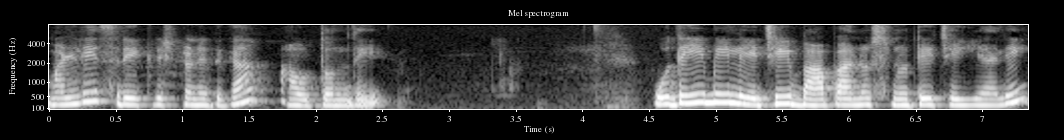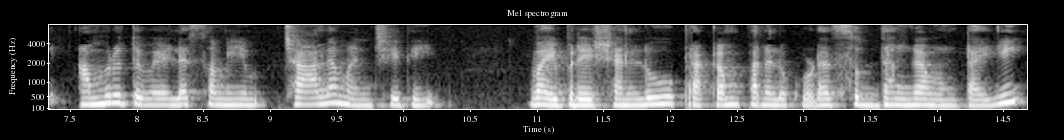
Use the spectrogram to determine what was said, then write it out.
మళ్ళీ శ్రీకృష్ణునిదిగా అవుతుంది. ఉదయమే లేచి బాబాను స్మృతి చెయ్యాలి. అమృత వేళ సమయం చాలా మంచిది. వైబ్రేషన్లు ప్రకంపనలు కూడా శుద్ధంగా ఉంటాయి.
